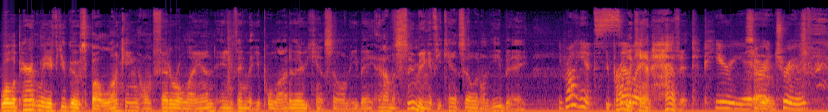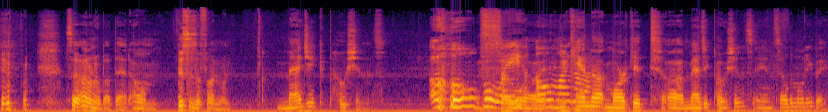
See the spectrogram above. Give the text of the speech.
Well, apparently, if you go spelunking on federal land, anything that you pull out of there, you can't sell on eBay. And I'm assuming if you can't sell it on eBay, You probably can't. you probably can't have it. period. So- Or true. so I don't know about that. Um, this is a fun one. Magic potions. Oh boy! So, uh, oh my you god! You cannot market uh, magic potions and sell them on eBay.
